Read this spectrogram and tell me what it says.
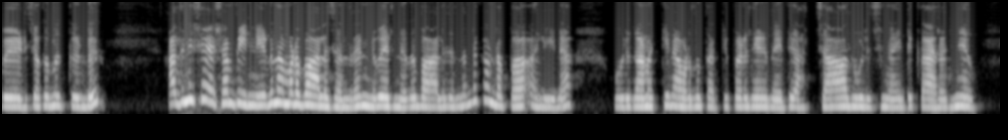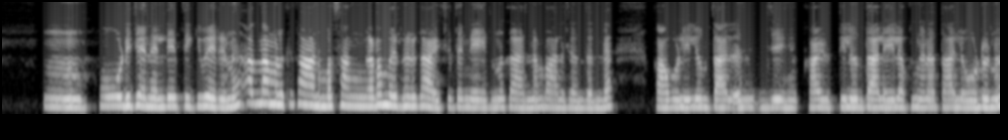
പേടിച്ചൊക്കെ നിൽക്കുന്നുണ്ട് അതിനുശേഷം പിന്നീട് നമ്മുടെ ബാലചന്ദ്രൻ വരുന്നത് ബാലചന്ദ്രനെ കണ്ടപ്പോൾ അലീന ഒരു കണക്കിന് അവിടെ നിന്ന് തട്ടിപ്പടഞ്ഞ് എഴുന്നേറ്റ് അച്ചാന്ന് വിളിച്ചു കഴിഞ്ഞിട്ട് കരഞ്ഞ് ഓടി ജനലിന്റെ എത്തിക്ക് വരുന്നു. അത് നമ്മൾക്ക് കാണുമ്പോൾ സങ്കടം വരുന്നൊരു കാഴ്ച തന്നെയായിരുന്നു. കാരണം ബാലചന്ദ്രന്റെ കവിളിലും തല കഴുത്തിലും തലയിലൊക്കെ ഇങ്ങനെ തലോടണ്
